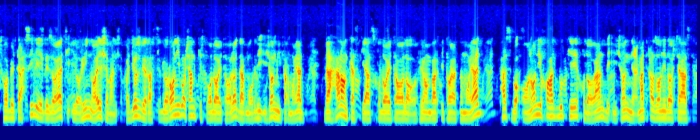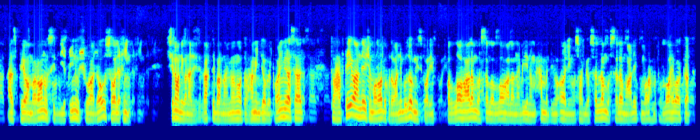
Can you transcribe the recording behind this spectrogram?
تا به تحصیل رضایت الهی نایل شوند و جزو رستگارانی باشند که خدای تعالی در مورد ایشان میفرماید و هر آن کس که از خدای تعالی و پیامبر اطاعت نماید پس با آنانی خواهد بود که خداوند به ایشان نعمت ارزانی داشته است از پیامبران و صدیقین و شهدا و صالحین. شنوندگان عزیز وقت برنامه ما تا همینجا به پایان می‌رسد. تا هفته آینده شما را به خداوند بزرگ میسپاریم. والله اعلم و صلی الله علی نبینا محمد و آله و صحبه وسلم و السلام علیکم و رحمت الله و برکاته.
